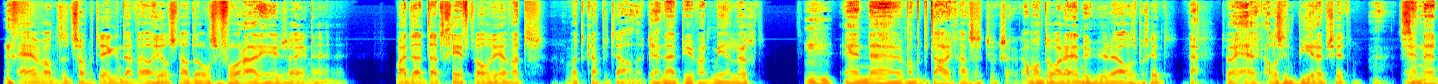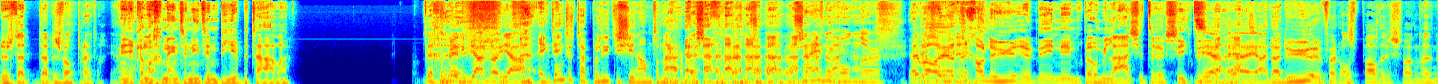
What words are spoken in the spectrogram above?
hè, want het zou betekenen dat we al heel snel door onze voorraden heen zijn. Hè. Maar dat, dat geeft wel weer wat, wat kapitaal. Dan, Ja. dan heb je wat meer lucht. Mhm. En, eh, want de betaling gaan ze natuurlijk ook allemaal door. Hè. De huur, alles begint. Ja. Terwijl je eigenlijk alles in het bier hebt zitten. En eh, dus dat, dat is wel prettig. Ja. En je kan de gemeente niet in bier betalen. De gemeente, ja, nou ja. Ik denk dat daar politici en ambtenaren best. Dus er zijn eronder. Ja, Jawel, dat, je, ja, dat je dat- gewoon de huur in, in, in promillage terugziet. Ja, ja, ja. Nou, de huur van ons pand is van een,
